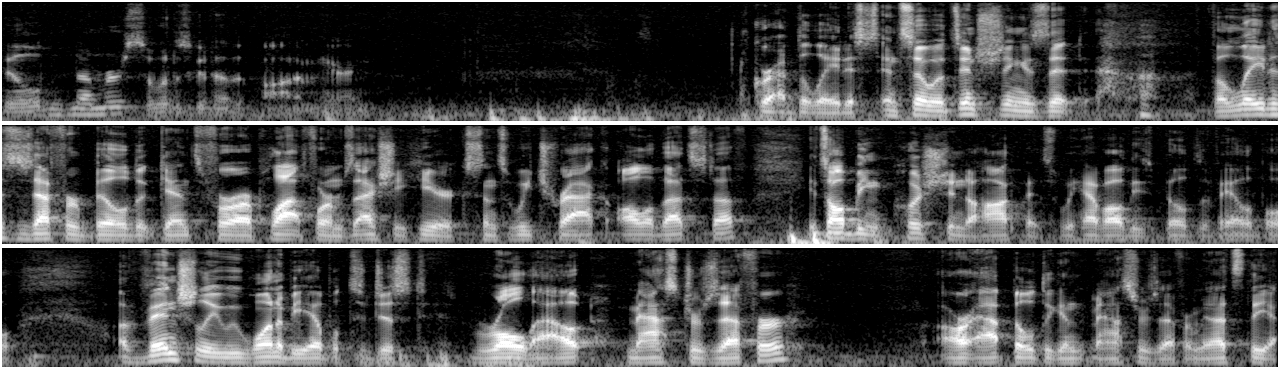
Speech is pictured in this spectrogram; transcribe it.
build numbers. So we'll just go to the bottom here and grab the latest. And so what's interesting is that the latest Zephyr build against for our platform is actually here. Since we track all of that stuff, it's all being pushed into Hawkbit. So we have all these builds available. Eventually, we want to be able to just roll out Master Zephyr, our app built against Master Zephyr. I mean, that's the,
